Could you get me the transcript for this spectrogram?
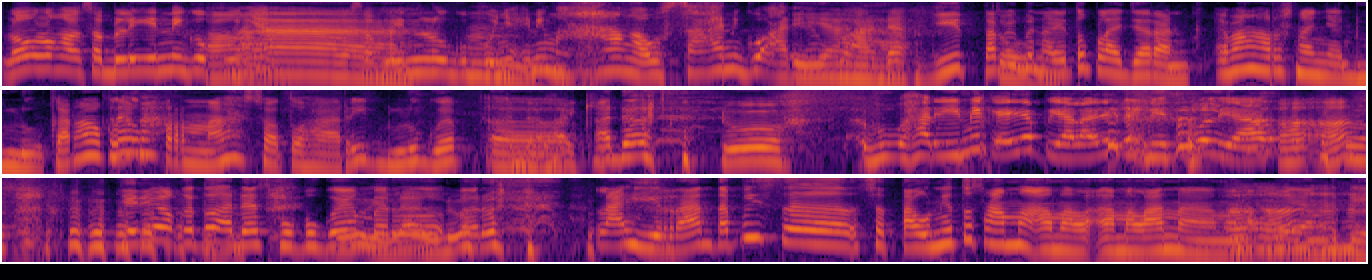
Lo lo gak usah beli ini, gue punya. Ah. Gak usah beli ini, lo gue punya. Ini mahal, gak usah. Ini gue ada, Iya, gue ada. gitu. Tapi benar itu pelajaran. Emang harus nanya dulu karena waktu itu pernah suatu hari dulu gue eh, lagi. ada Duh, hari ini kayaknya pialanya udah full ya. jadi waktu itu ada sepupu gue yang baru lalu. baru lahiran tapi se- setahunnya tuh sama sama sama Lana, sama gue yang gede.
